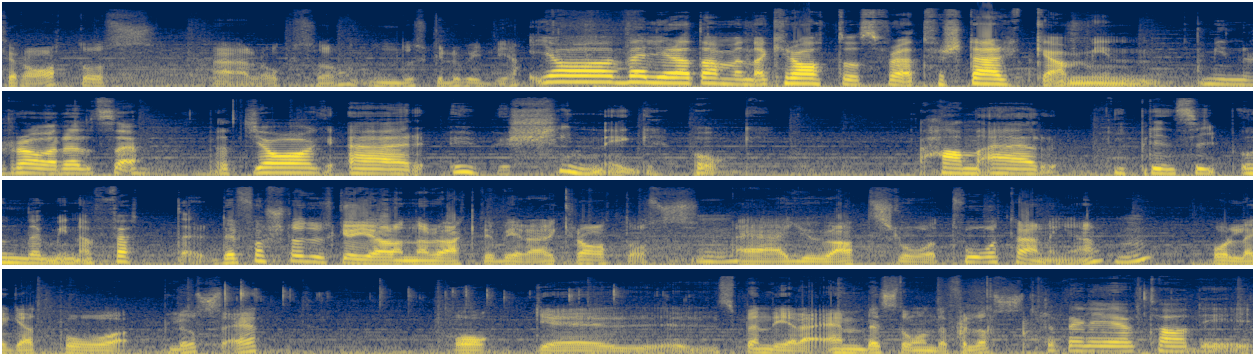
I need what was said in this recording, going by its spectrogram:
Kratos här också om du skulle vilja. Jag väljer att använda Kratos för att förstärka min, min rörelse. Att jag är ursinnig och han är i princip under mina fötter. Det första du ska göra när du aktiverar Kratos är ju att slå två tärningar och lägga på plus ett och eh, spendera en bestående förlust. Då väljer jag att ta det i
